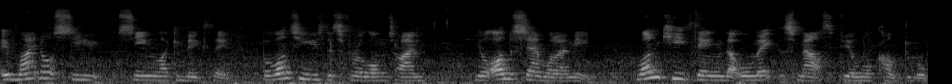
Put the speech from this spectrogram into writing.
it might not see, seem like a big thing, but once you use this for a long time, you'll understand what I mean. One key thing that will make this mouse feel more comfortable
